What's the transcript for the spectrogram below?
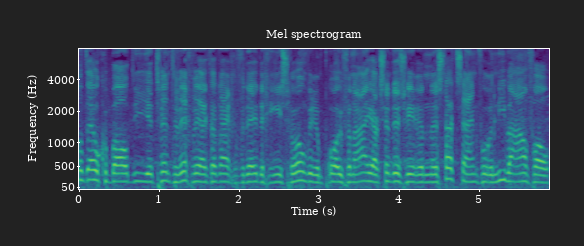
Want elke bal die eh, Twente wegwerkt uit eigen verdediging is gewoon weer een prooi van Ajax. En dus weer een eh, start zijn voor een nieuwe aanval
